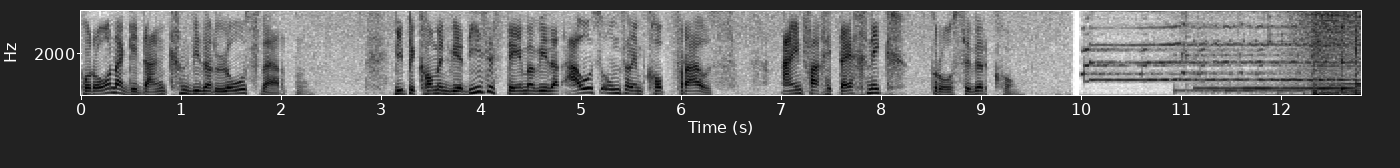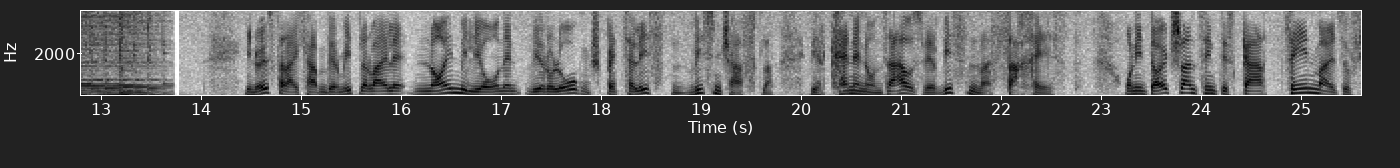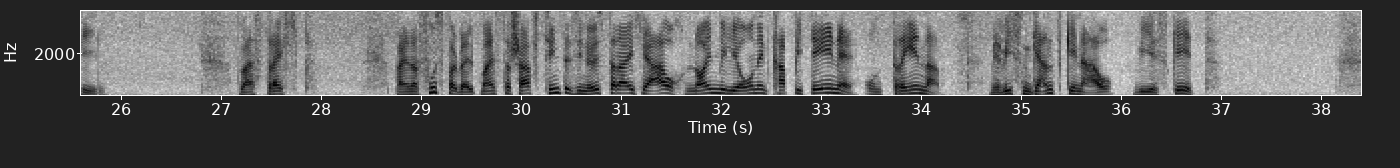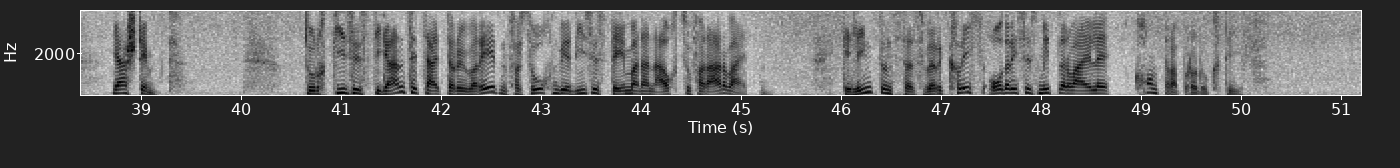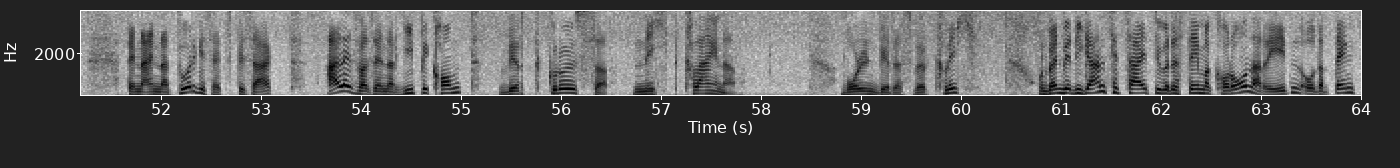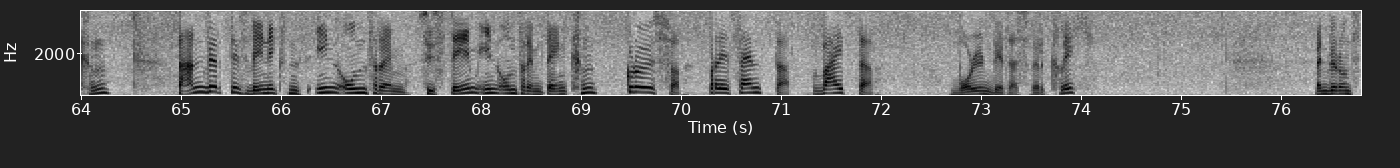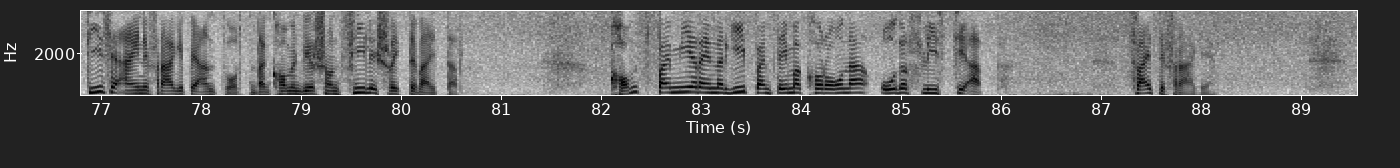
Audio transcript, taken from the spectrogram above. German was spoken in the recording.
Corona-Gedanken wieder loswerden? Wie bekommen wir dieses Thema wieder aus unserem Kopf raus? Einfache Technik, große Wirkung. In Österreich haben wir mittlerweile 9 Millionen Virologen, Spezialisten, Wissenschaftler. Wir kennen uns aus, wir wissen, was Sache ist. Und in Deutschland sind es gar zehnmal so viel. Du hast recht. Bei einer Fußballweltmeisterschaft sind es in Österreich ja auch 9 Millionen Kapitäne und Trainer. Wir wissen ganz genau, wie es geht. Ja, stimmt durch dieses die ganze Zeit darüber reden, versuchen wir dieses Thema dann auch zu verarbeiten. Gelingt uns das wirklich oder ist es mittlerweile kontraproduktiv? Denn ein Naturgesetz besagt, alles was Energie bekommt, wird größer, nicht kleiner. Wollen wir das wirklich? Und wenn wir die ganze Zeit über das Thema Corona reden oder denken, dann wird es wenigstens in unserem System, in unserem Denken größer, präsenter, weiter. Wollen wir das wirklich? Wenn wir uns diese eine Frage beantworten, dann kommen wir schon viele Schritte weiter. Kommt bei mir Energie beim Thema Corona oder fließt sie ab? Zweite Frage.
